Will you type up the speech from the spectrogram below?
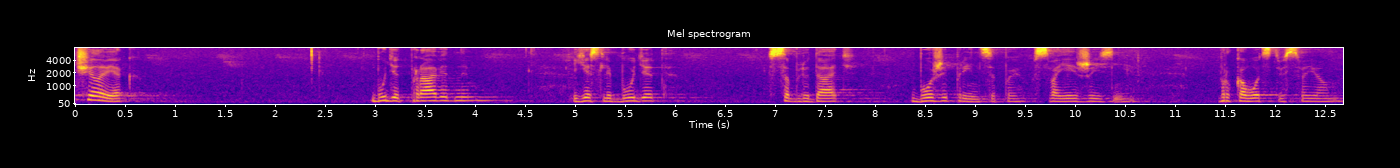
человек будет праведным, если будет соблюдать Божьи принципы в своей жизни, в руководстве своем,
